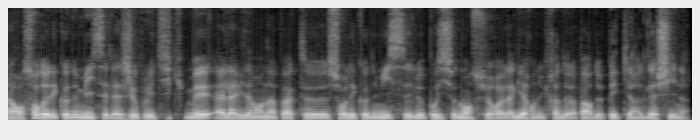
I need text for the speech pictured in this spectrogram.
Alors on sort de l'économie, c'est de la géopolitique, mais elle a évidemment un impact euh, sur l'économie, c'est le positionnement sur euh, la guerre en Ukraine de la part de Pékin, de la Chine.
